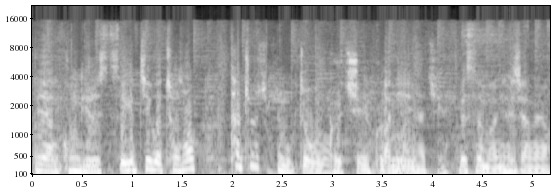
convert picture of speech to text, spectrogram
그냥 공 뒤를 세게 찍어 쳐서 탈출시키는 목적으로 그렇지, 많이 많이 하지. 레슨을 많이 하시잖아요.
